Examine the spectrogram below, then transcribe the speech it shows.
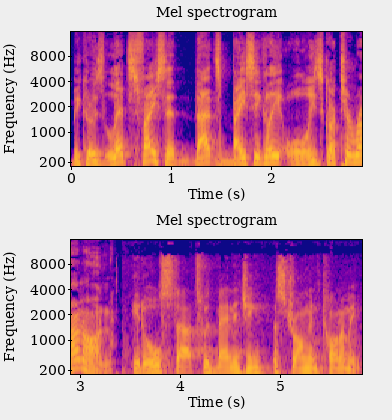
because let's face it, that's basically all he's got to run on. It all starts with managing a strong economy.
